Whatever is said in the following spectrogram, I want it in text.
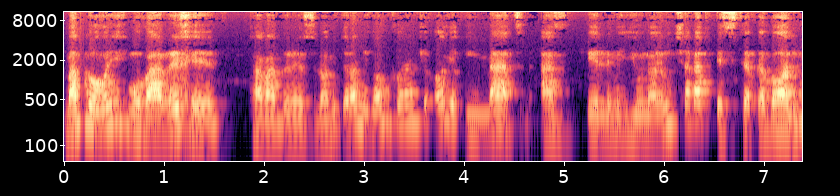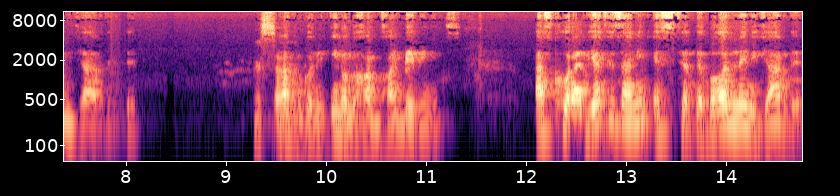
من به عنوان یک مورخ تمدن اسلامی دارم نگاه می‌کنم که آیا این متن از علم یونانی چقدر استقبال می‌کرده؟ دقت می‌کنید اینو می‌خوام بخوایم ببینید از کرویت زمین استقبال نمی‌کرده.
